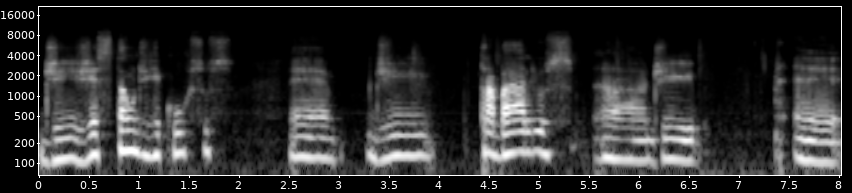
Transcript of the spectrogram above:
de gestão de recursos, é, de trabalhos ah, de, é,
